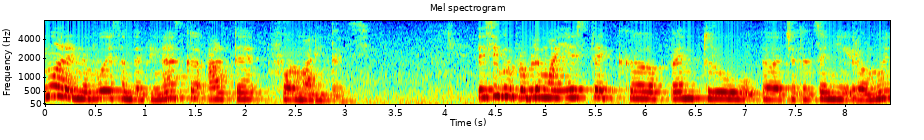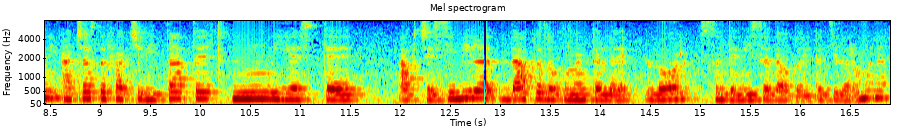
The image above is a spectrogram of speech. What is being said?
nu are nevoie să îndeplinească alte formalități. Desigur, problema este că pentru uh, cetățenii români această facilitate nu este accesibilă dacă documentele lor sunt emise de autoritățile române,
